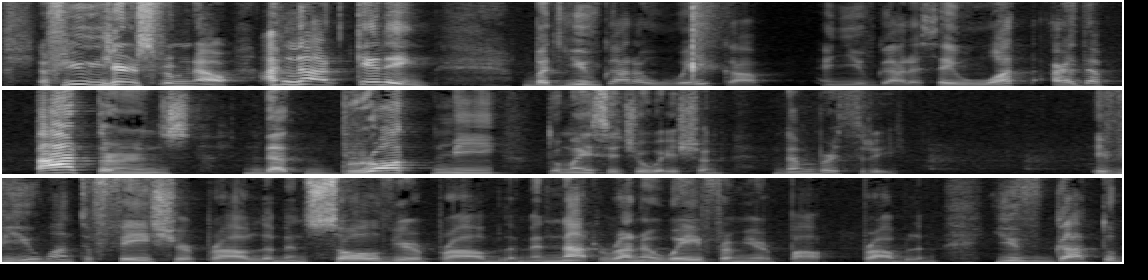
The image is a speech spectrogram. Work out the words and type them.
a few years from now. I'm not kidding. But you've got to wake up and you've got to say, what are the patterns that brought me to my situation. Number three, if you want to face your problem and solve your problem and not run away from your po- problem, you've got to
